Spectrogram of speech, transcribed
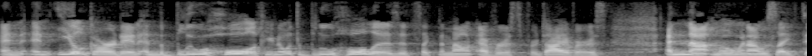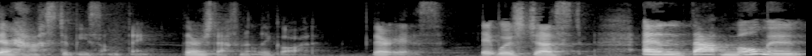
and, and eel garden and the blue hole. If you know what the blue hole is, it's like the Mount Everest for divers. And that moment, I was like, there has to be something there's definitely God. There is. It was just, and that moment,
